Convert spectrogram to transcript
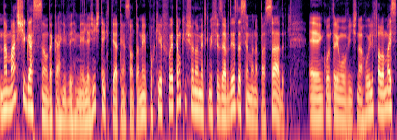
na mastigação da carne vermelha, a gente tem que ter atenção também, porque foi até um questionamento que me fizeram desde a semana passada. É, encontrei um ouvinte na rua, ele falou, mas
